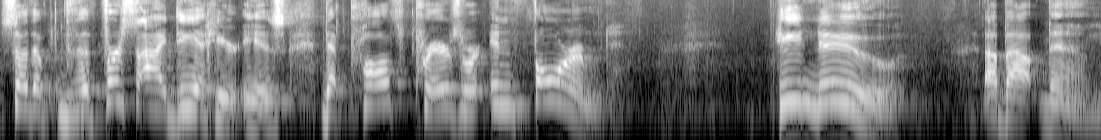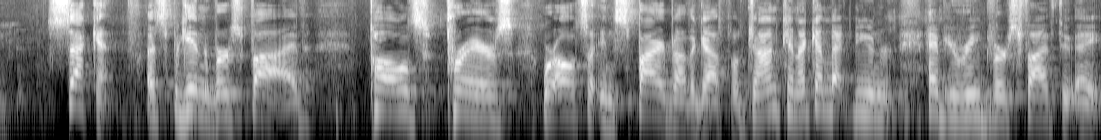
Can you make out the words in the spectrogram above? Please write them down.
so the, the first idea here is that Paul's prayers were informed, he knew about them. Second, let's begin in verse 5. Paul's prayers were also inspired by the gospel. John, can I come back to you and have you read verse 5 through 8?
